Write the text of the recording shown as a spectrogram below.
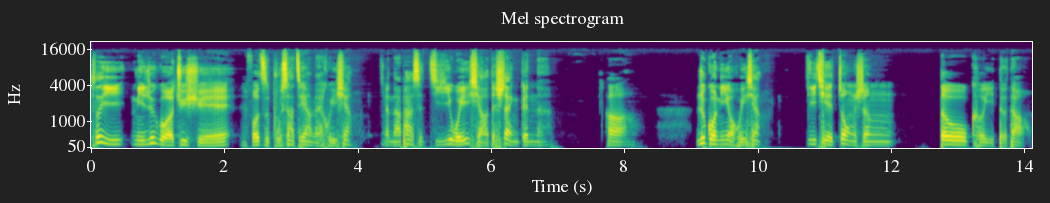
所以，你如果去学佛子菩萨这样来回向，哪怕是极微小的善根呢，啊，如果你有回向，一切众生都可以得到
